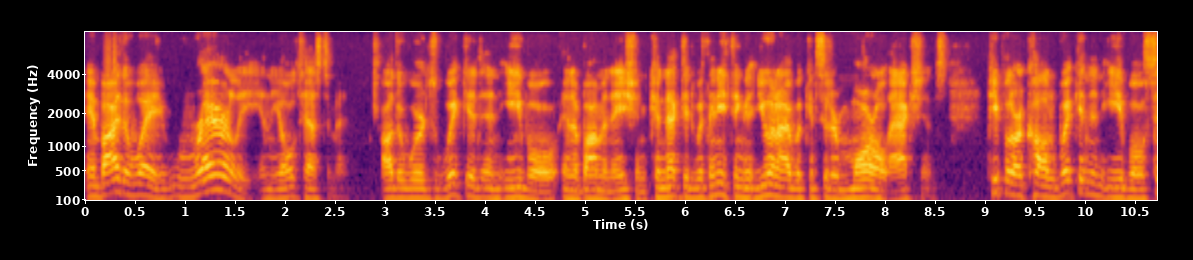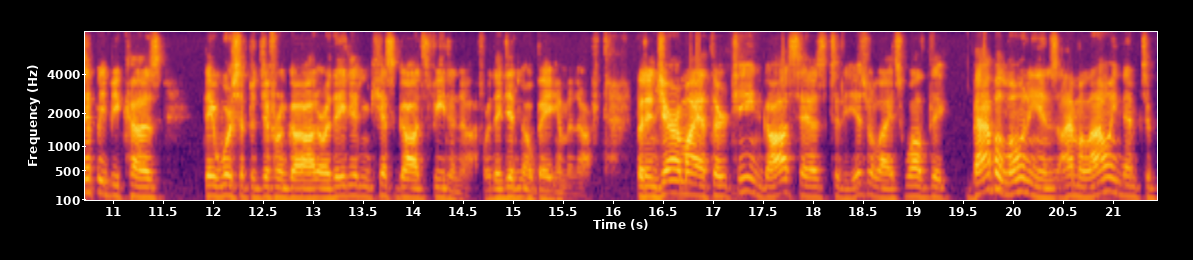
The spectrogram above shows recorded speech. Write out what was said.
And by the way, rarely in the Old Testament are the words wicked and evil and abomination connected with anything that you and I would consider moral actions. People are called wicked and evil simply because they worshiped a different God or they didn't kiss God's feet enough or they didn't obey him enough. But in Jeremiah 13, God says to the Israelites, Well, the Babylonians, I'm allowing them to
